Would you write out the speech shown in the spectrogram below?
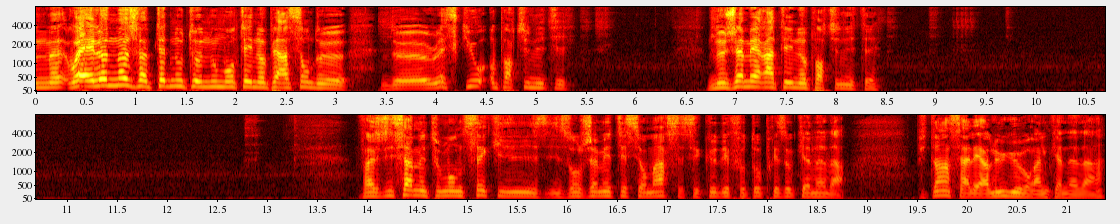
Musk, va peut-être nous, nous monter une opération de rescue opportunity. Ne jamais rater une opportunité. Enfin, je dis ça, mais tout le monde sait qu'ils ont jamais été sur Mars et c'est que des photos prises au Canada. Putain, ça a l'air lugubre, hein, le Canada. Hein.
